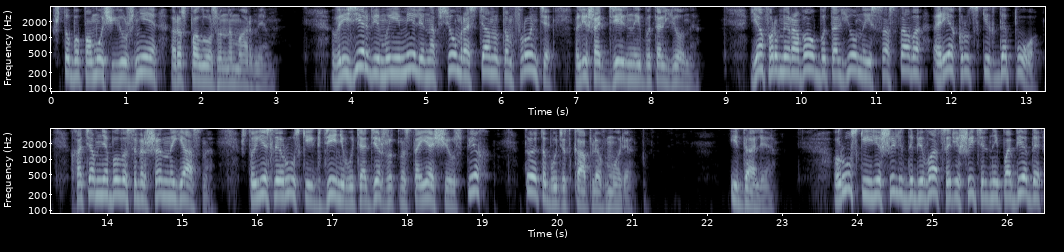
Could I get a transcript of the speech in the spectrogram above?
чтобы помочь южнее расположенным армиям. В резерве мы имели на всем растянутом фронте лишь отдельные батальоны. Я формировал батальоны из состава рекрутских депо, хотя мне было совершенно ясно, что если русские где-нибудь одержат настоящий успех, то это будет капля в море. И далее русские решили добиваться решительной победы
